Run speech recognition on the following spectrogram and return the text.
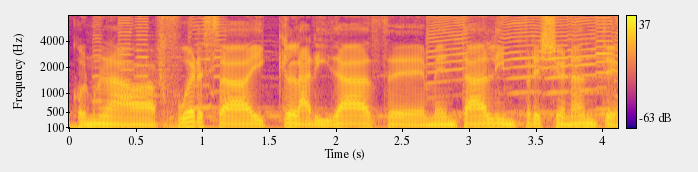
con una fuerza y claridad mental impresionante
